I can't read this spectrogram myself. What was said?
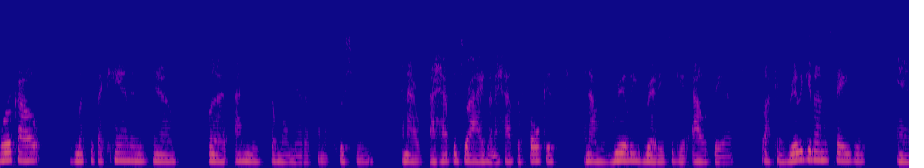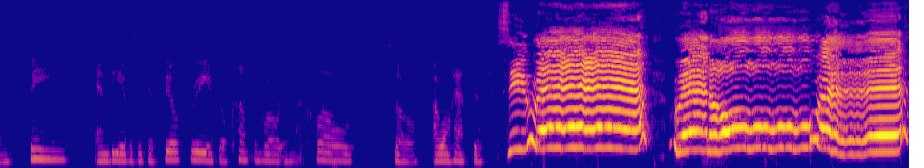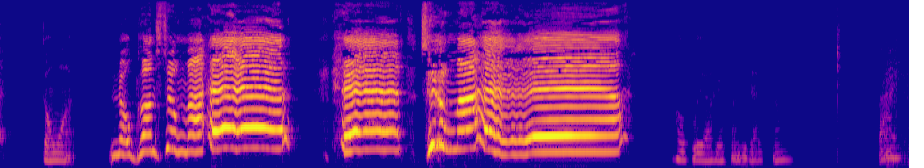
Work out as much as I can in the gym, but I need someone there that's going to push me. And I, I have the drive and I have the focus and I'm really ready to get out there so I can really get on the stages and sing and be able to just feel free and feel comfortable in my clothes so I won't have to see red, no guns to my head, head to my head. Hopefully I'll hear from you guys soon. Bye.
